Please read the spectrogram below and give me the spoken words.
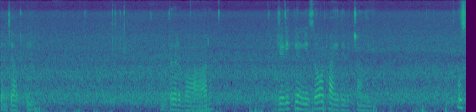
ਪੰਜਾਬੀ ਦਰਬਾਰ, ਜਿਹੜੀ ਕਿ 1928 ਦੇ ਵਿੱਚ ਆਉਂਦੀ ਹੈ। ਉਸ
